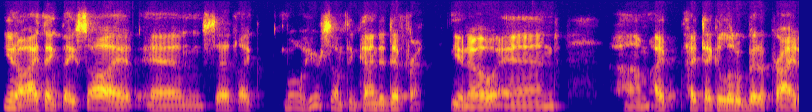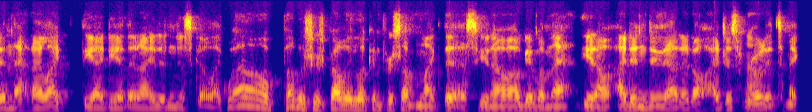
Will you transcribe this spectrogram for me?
you know, I think they saw it and said like, well, here's something kind of different. You know, and um, I, I take a little bit of pride in that. I like the idea that I didn't just go like, well, publisher's probably looking for something like this, you know, I'll give them that. You know, I didn't do that at all. I just wrote it to make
